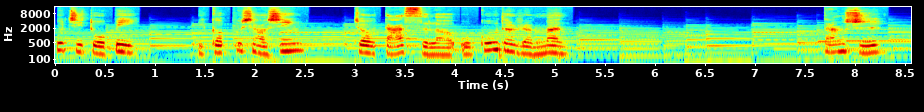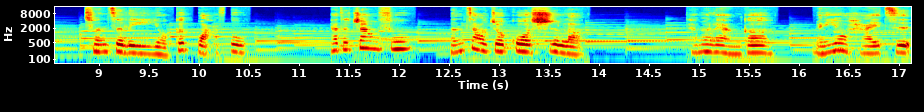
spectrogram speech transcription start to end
不及躲避，一个不小心就打死了无辜的人们。当时村子里有个寡妇。她的丈夫很早就过世了，他们两个没有孩子，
